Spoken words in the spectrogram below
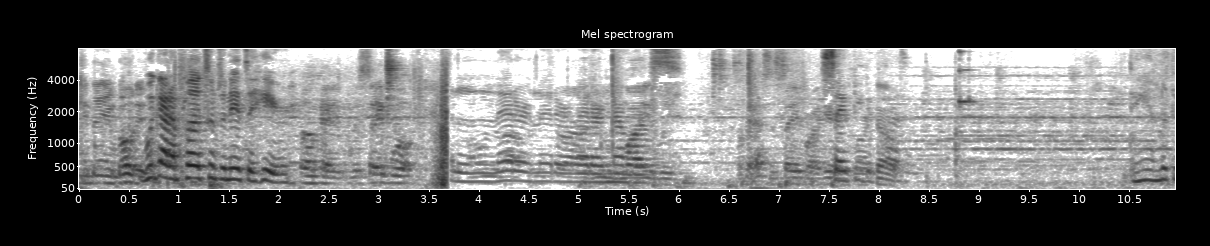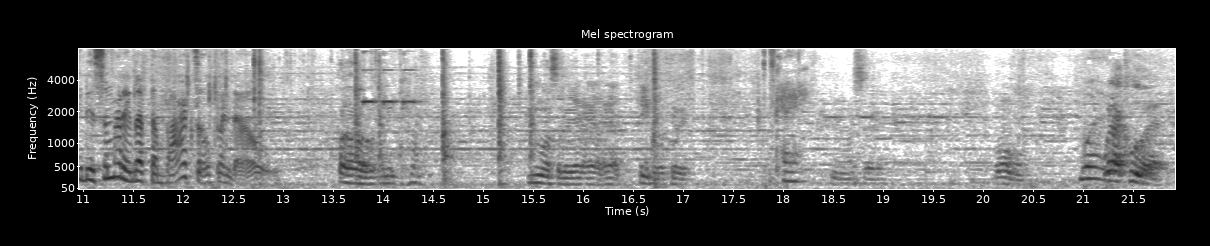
Anything. We gotta plug something into here. Okay, the safe will. Letter, letter, letter, numbers. Okay, that's the safe right here. Safety deposit. Damn, look at this. Somebody left the box open though. Oh, Hold on. on. You want something? I got, I got people real quick. Okay. What I'm saying? Boom. What? Where that clue at?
